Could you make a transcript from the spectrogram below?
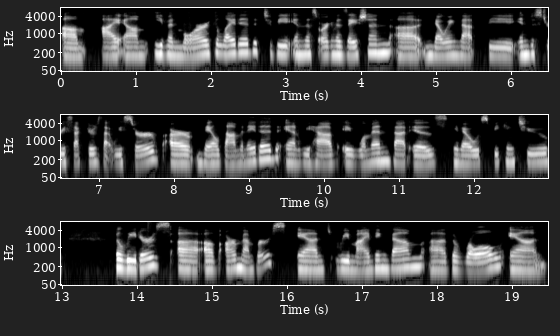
Um, I am even more delighted to be in this organization, uh, knowing that the industry sectors that we serve are male dominated, and we have a woman that is, you know, speaking to the leaders uh, of our members and reminding them uh, the role and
